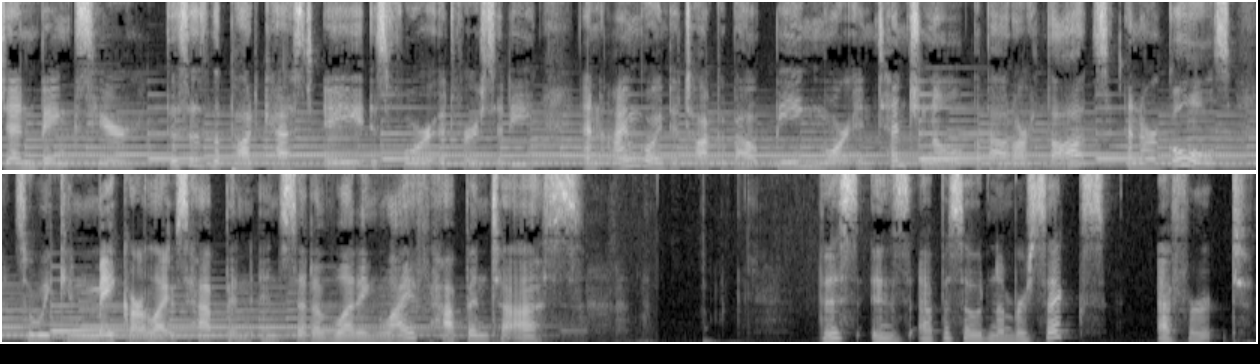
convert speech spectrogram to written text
Jen Banks here. This is the podcast A is for Adversity, and I'm going to talk about being more intentional about our thoughts and our goals so we can make our lives happen instead of letting life happen to us. This is episode number six Effort.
